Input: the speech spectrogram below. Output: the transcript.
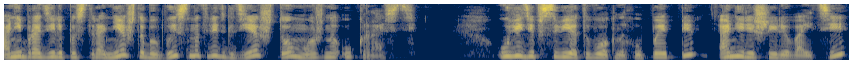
Они бродили по стране, чтобы высмотреть, где что можно украсть. Увидев свет в окнах у Пеппи, они решили войти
